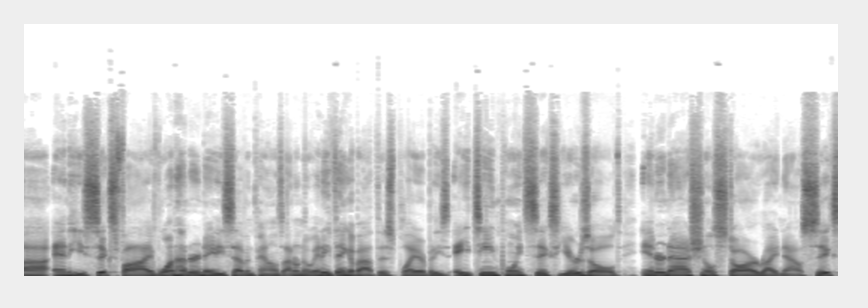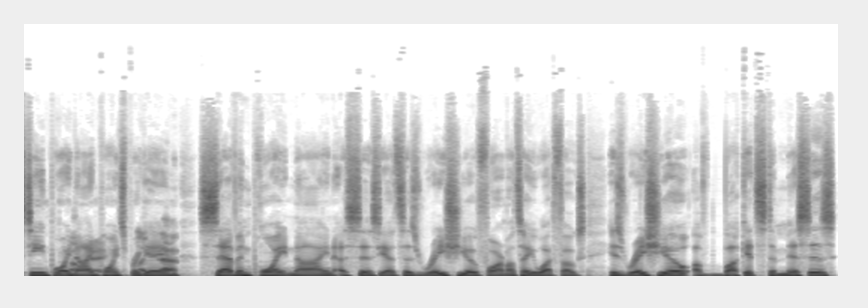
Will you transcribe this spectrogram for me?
Uh, and he's 6'5, 187 pounds. I don't know anything about this player, but he's 18.6 years old, international star right now, 16.9 okay, points per like game, 7.9 assists. Yeah, it says ratio farm. I'll tell you what, folks, his ratio of buckets to misses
